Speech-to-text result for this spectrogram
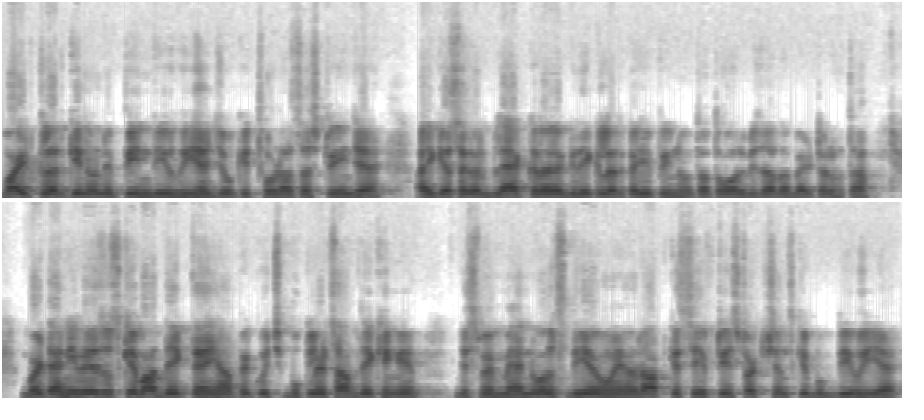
वाइट कलर की इन्होंने पिन दी हुई है, जो कि थोड़ा सा स्ट्रेंज है। आई गेस अगर ब्लैक कलर या ग्रे कलर का ये पिन होता तो और भी ज़्यादा बेटर होता। बट एनीवेज उसके बाद देखते हैं, यहाँ पे कुछ बुकलेट्स आप देखेंगे, जिसमें मैनुअल्स दिए हुए हैं और आपके सेफ्टी इंस्ट्रक्शंस की बुक दी हुई है।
